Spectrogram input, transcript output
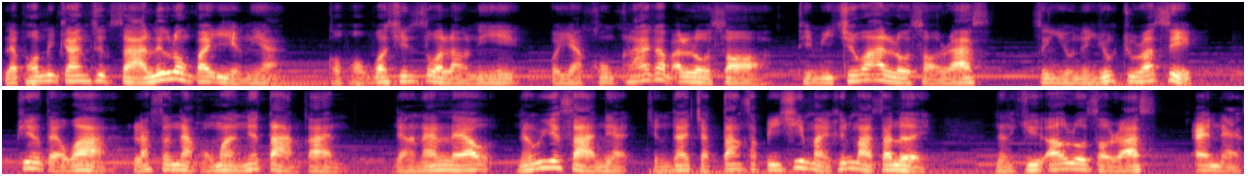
และพอมีการศึกษาลึกลงไปอีกเนี่ย ก็พบว่าชิ้นส่วนเหล่านี้ก็ยังคงคล้ายกับอโลซอร์ที่มีชื่อว่าอโลซอรัส ซึ่งอยู่ในยุคจูราสสิก เพียงแต่ว่าลักษณะของมันเนี่ยต่างกัน ดังนั้นแล้วนักวิทยาศาสตร์เนี่ยจึงได้จัดตั้งสปีชีส์ใหม่ขึ้นมาซะเลย นั่นคือ Allosaurus annex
